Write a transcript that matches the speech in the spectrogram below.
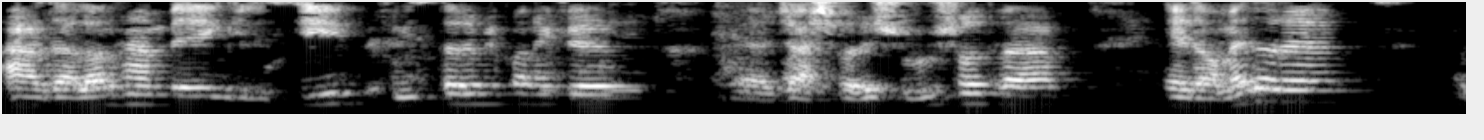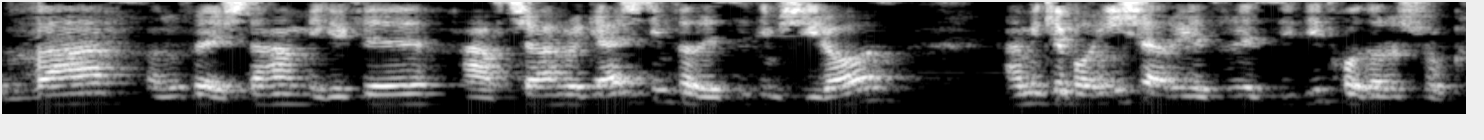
اردلان هم به انگلیسی تویست داره می‌کنه که جشنواره شروع شد و ادامه داره و خانم فرشته هم میگه که هفت شهر رو گشتیم تا رسیدیم شیراز. همین که با این شرایط رسیدید خدا رو شکر.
